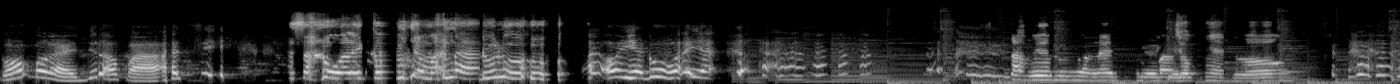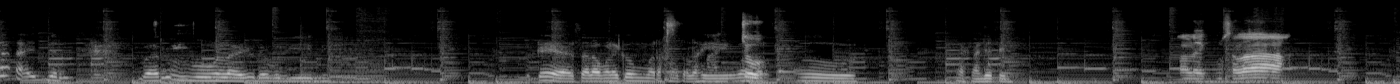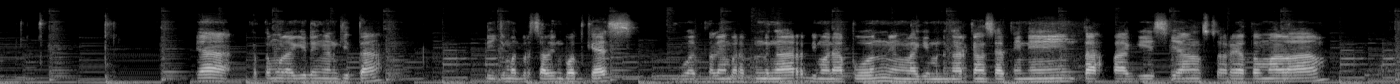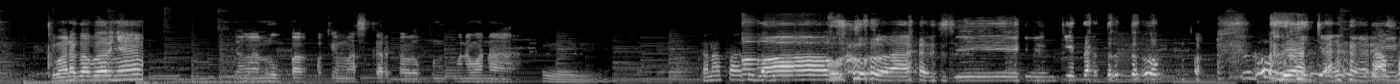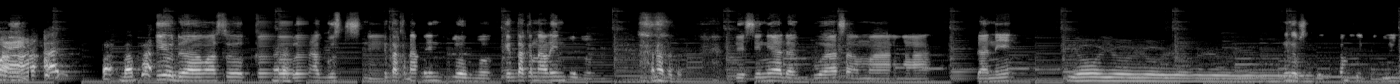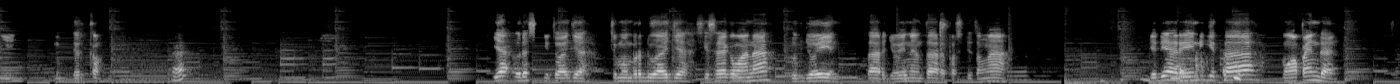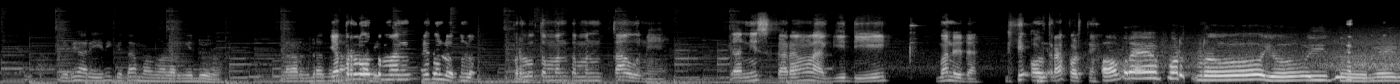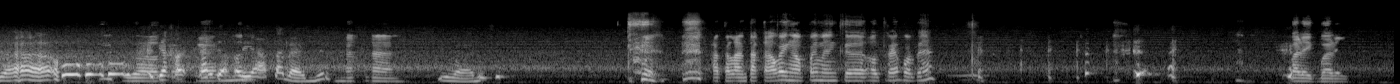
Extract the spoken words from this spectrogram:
Ngomong anjir apaan sih? Assalamualaikumnya mana dulu? Ah, Oh iya gua ya. Astagfirullahaladzim. Oke. Jobnya dong. Anjir. Baru mulai udah begini. Oke ya, Assalamualaikum warahmatullahi wabarakatuh. Nah, lanjutin. Waalaikumsalam. Ya, ketemu lagi dengan kita di Jumat Bersalin Podcast. Buat kalian para pendengar di mana pun yang lagi mendengarkan saat ini, entah pagi, siang, sore, atau malam. Gimana kabarnya? Jangan lupa pakai masker kalaupun ke mana-mana. Eh. Kenapa tuh? Oh, Astagfirullahaladzim. Kita tutup udah apaan? Pak, Bapak, Ini udah masuk ke bulan Agustus nih. Kita kenalin dulu. Kita kenalin dulu. kenapa tuh? Di sini ada gua sama Dani. Yo yo yo yo yo. yo. Ini nggak bisa direkam sih videonya. Nggak bisa direkam. Hah? Ya udah segitu aja. Cuma berdua aja. Sisanya ke mana? Belum join. Ntar join ntar pas di tengah. Jadi hari ini kita mau ngapain Dan? Jadi hari ini kita mau ngalor ngidul. Ya perlu teman, eh tunggu tunggu. Perlu teman-teman tahu nih. Dani sekarang lagi di mana Dan? Di Old Trafford nih. Oh, Trafford, bro. Yo itu. Mega. ya kan nggak kelihatan anjir. Nah, Gimana sih? Atalanta KW ngapain main ke Old Trafford ya? balik balik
